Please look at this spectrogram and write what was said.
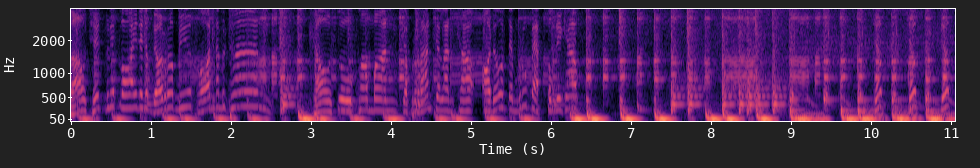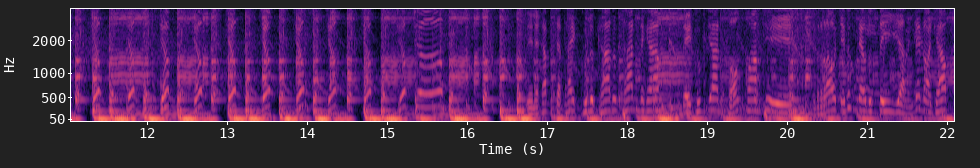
สาวเช็คเรียบร้อยนะครับ เดี๋ยวรอบนี้ขอนำทุกท่าน เข้าสู่ความมันกับร้านจรันคาวออเดอร์เต็มรูปแบบตรงนี้ครับจับจับจับจับจับจับจับจับจับจับจับจับจับจับนี่แหละครับจัดให้คุณลูกค้าทุกท่านนะครับ ในทุกย่านของความถี่เราจะทุกแนวดนตรีอย่างแน่นอนครับ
